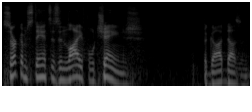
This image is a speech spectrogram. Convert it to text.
Circumstances in life will change, but God doesn't.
